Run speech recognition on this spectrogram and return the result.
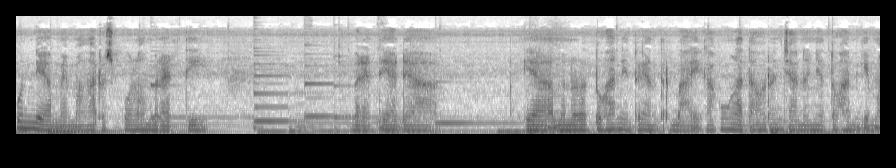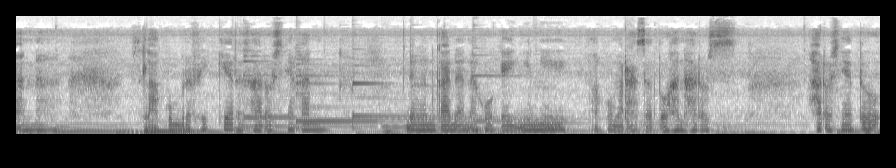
pun dia memang harus pulang berarti berarti ada ya menurut Tuhan itu yang terbaik. Aku nggak tahu rencananya Tuhan gimana. Setelah aku berpikir seharusnya kan dengan keadaan aku kayak gini aku merasa Tuhan harus harusnya tuh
